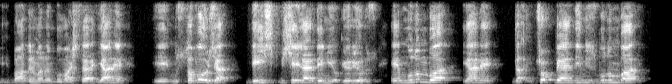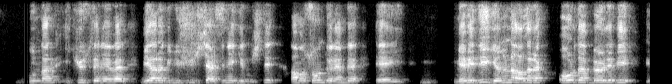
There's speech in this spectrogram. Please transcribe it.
e, Bandırma'nın bu maçta. Yani e, Mustafa Hoca değişik bir şeyler deniyor görüyoruz. E, Mulumba yani da, çok beğendiğimiz Mulumba bundan 200 sene evvel bir ara bir düşüş içerisine girmişti. Ama son dönemde e, Mehmet'i yanına alarak orada böyle bir e,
